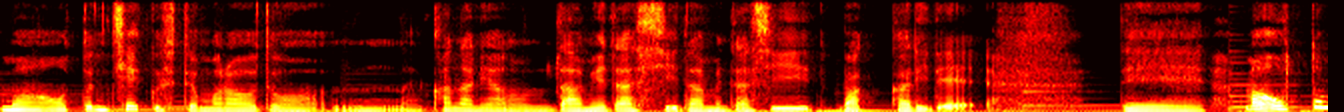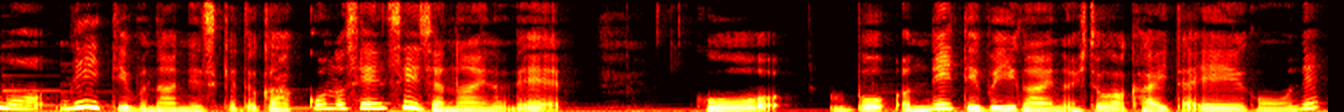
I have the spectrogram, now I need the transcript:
まあ、夫にチェックしてもらうと、うん、かなりあの、ダメだし、ダメだしばっかりで、で、まあ、夫もネイティブなんですけど、学校の先生じゃないので、こう、ネイティブ以外の人が書いた英語をね、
